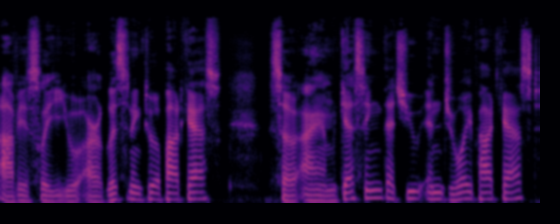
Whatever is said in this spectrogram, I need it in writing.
Obviously, you are listening to a podcast, so I am guessing that you enjoy podcast.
